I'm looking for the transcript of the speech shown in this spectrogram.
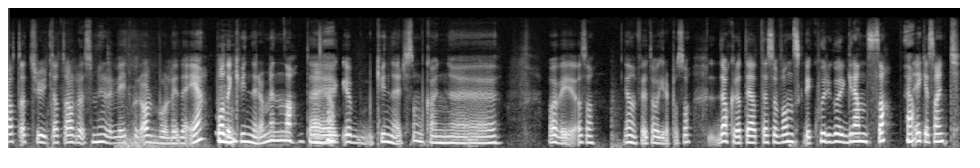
at jeg tror ikke at alle som heller vet hvor alvorlig det er. Både mm. kvinner og menn, da. Det er jo kvinner som kan øh, over, altså, gjennomføre et overgrep også. Det er akkurat det at det er så vanskelig. Hvor går grensa? Ja. Ikke sant?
